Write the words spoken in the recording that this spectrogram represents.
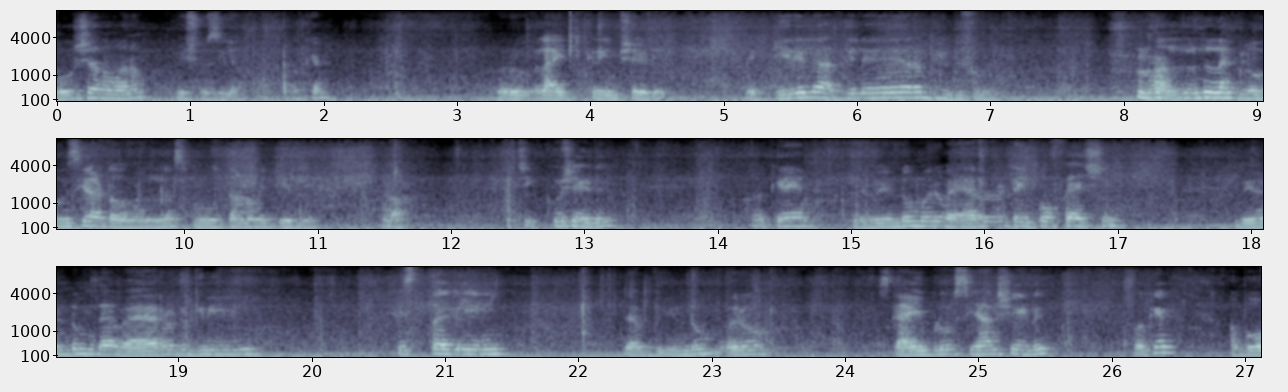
നൂറ് ശതമാനം വിശ്വസിക്കാം. ഓക്കെ? ഒരു ലൈറ്റ് ക്രീം ഷെയ്ഡ് മെറ്റീരിയൽ അതിലേറെ ബ്യൂട്ടിഫുൾ നല്ല ഗ്ലോസി ആട്ടോ. നല്ല സ്മൂത്താണ് മെറ്റീരിയൽ കേട്ടോ ചിക്കു ഷെയ്ഡ് ഓക്കെ? വീണ്ടും ഒരു വേറൊരു ടൈപ്പ് ഓഫ് ഫാഷൻ വീണ്ടും ഇതാ വേറൊരു ഗ്രീനി പിസ്ത ഗ്രീനി ഇതാ വീണ്ടും ഒരു sky blue cyan shade. Okay? അപ്പോൾ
